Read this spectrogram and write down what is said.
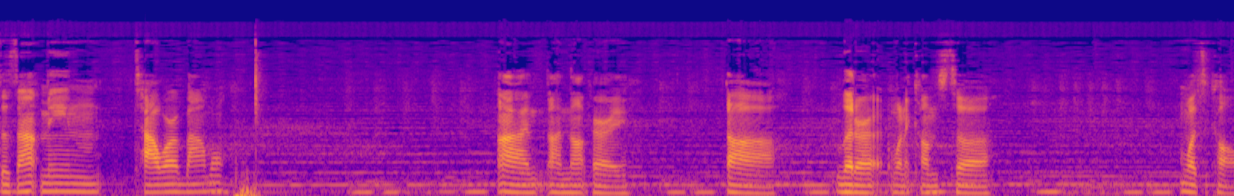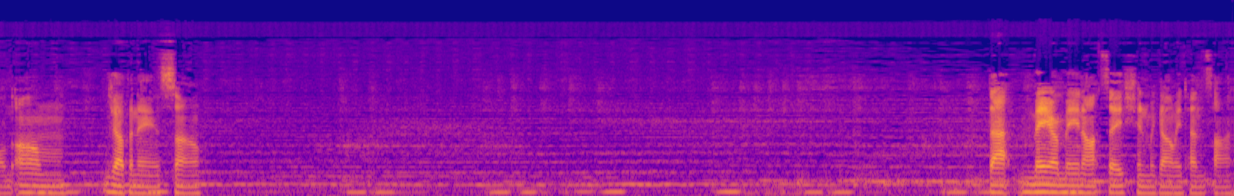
Does that mean Tower of Babel? I'm I'm not very uh literate when it comes to what's it called? Um Japanese, so that may or may not say Shin Megami Tensei.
